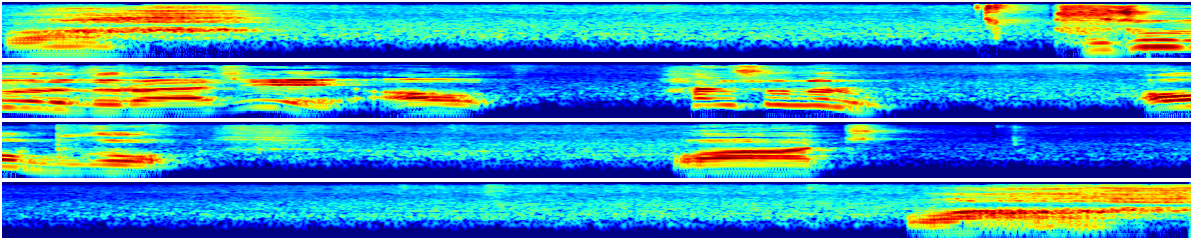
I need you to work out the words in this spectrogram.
와. 두 손으로 들어야지. 어우, 한 손으로, 어우, 무거워. 와, 진- 와.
